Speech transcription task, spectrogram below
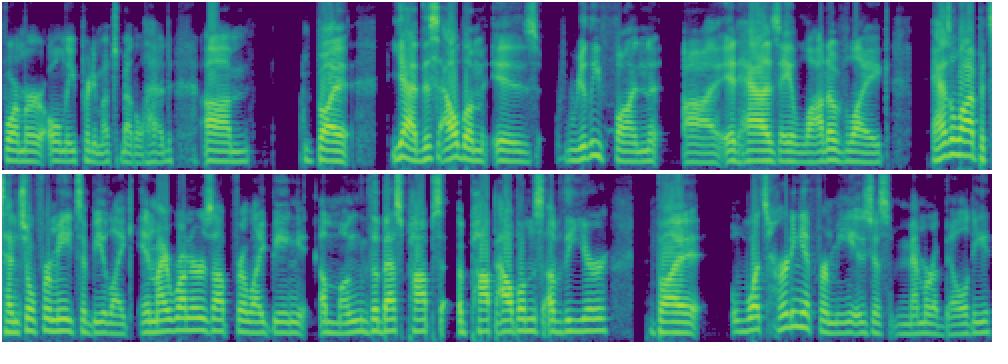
former only pretty much metalhead. Um but yeah, this album is really fun. Uh, it has a lot of like, it has a lot of potential for me to be like in my runners up for like being among the best pops uh, pop albums of the year. But what's hurting it for me is just memorability.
